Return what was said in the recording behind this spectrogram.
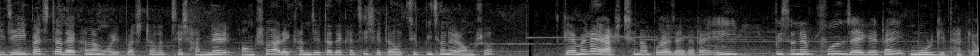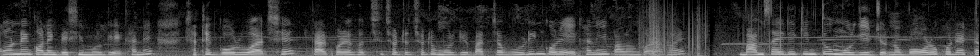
এই যে এই পাশটা দেখালাম, ওই পাশটা হচ্ছে সামনের অংশ, আর এখান যেটা দেখাচ্ছি, সেটা হচ্ছে পিছনের অংশ। ক্যামেরায় আসছে না পুরো জায়গাটা। এই পিছনের ফুল জায়গাটায় মুরগি থাকে। অনেক অনেক বেশি মুরগি এখানে। সাথে গরু আছে। তারপরে হচ্ছে ছোট ছোট মুরগির বাচ্চা ব্রুডিং করে এখানেই পালন করা হয়। বাম সাইডে কিন্তু মুরগির জন্য বড় করে একটা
